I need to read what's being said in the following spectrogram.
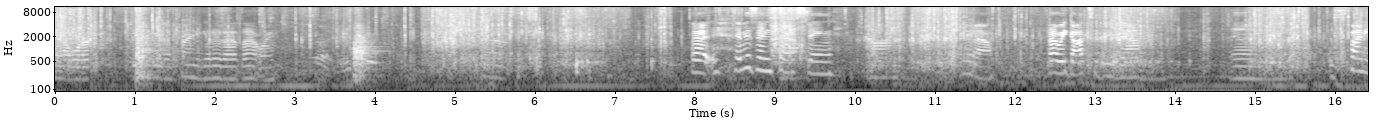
That'll work. It, trying to get it out that way. But it was interesting, um, you know, that we got to do that. And it's funny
